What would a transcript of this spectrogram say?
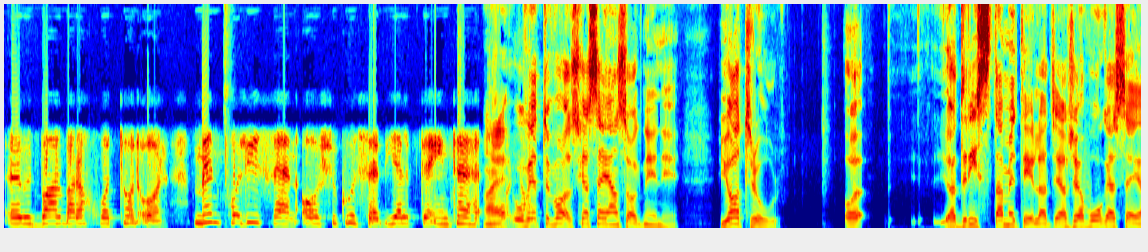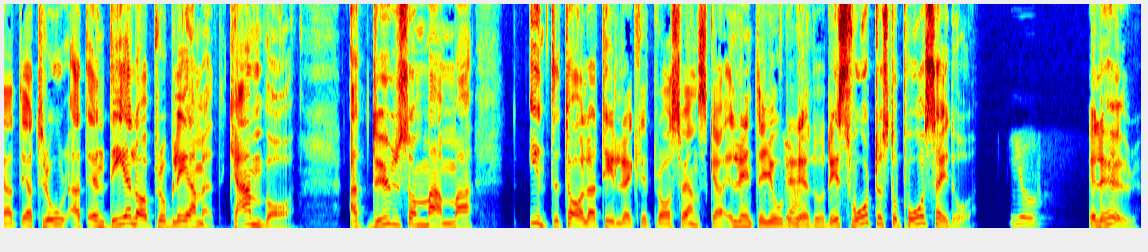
eh, var bara 17 år. Men polisen och sjukhuset hjälpte inte. Nej, och vet du vad? Ska jag säga en sak Nini? Jag tror, och jag dristar mig till att, alltså jag vågar säga att jag tror att en del av problemet kan vara att du som mamma inte talar tillräckligt bra svenska, eller inte gjorde Ja. det då. Det är svårt att stå på sig då, Jo, eller hur?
